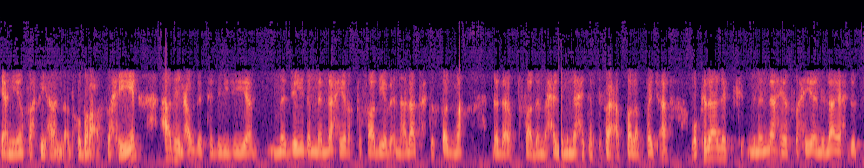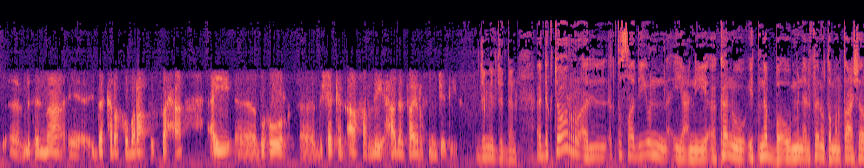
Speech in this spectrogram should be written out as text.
يعني ينصح فيها الخبراء الصحيين. هذه العودة التدريجية جيدة من الناحية الاقتصادية بأنها لا تحدث صدمه لدى الاقتصاد المحلي من ناحية ارتفاع الطلب فجأة وكذلك من الناحية الصحية أنه لا يحدث آه، مثل ما آه، ذكر الخبراء في الصحة أي آه، ظهور بشكل آخر لهذا الفيروس من جديد. جميل جدا. الدكتور الاقتصاديون يعني كانوا يتنبؤوا من 2018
